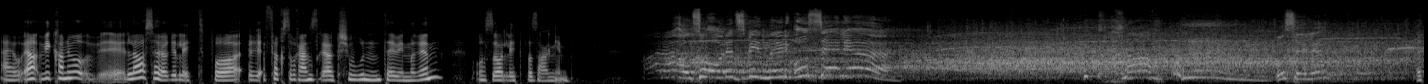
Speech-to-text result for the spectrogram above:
er jo Ja, vi kan jo eh, La oss høre litt på først og fremst reaksjonen til vinneren, og så litt på sangen. Er altså årets vinner, Oselie! Oselie, et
